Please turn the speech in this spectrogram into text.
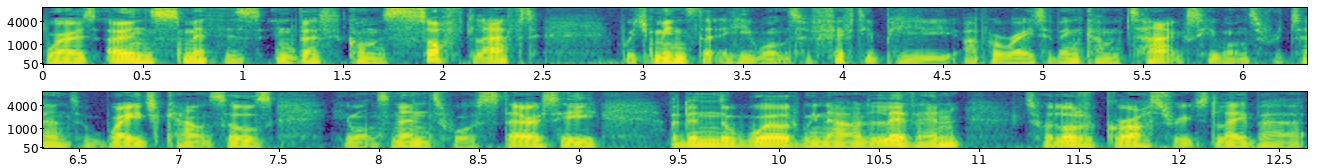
Whereas Owen Smith is inverted commas soft left, which means that he wants a 50p upper rate of income tax, he wants a return to wage councils, he wants an end to austerity. But in the world we now live in, to a lot of grassroots Labour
